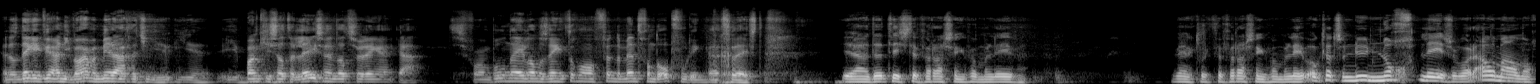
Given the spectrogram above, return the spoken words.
En dan denk ik weer aan die warme middag dat je je, je, je bankje zat te lezen en dat soort dingen. Ja, is voor een boel Nederlanders denk ik toch wel een fundament van de opvoeding eh, geweest. Ja, dat is de verrassing van mijn leven. Werkelijk de verrassing van mijn leven. Ook dat ze nu nog lezen worden, allemaal nog.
